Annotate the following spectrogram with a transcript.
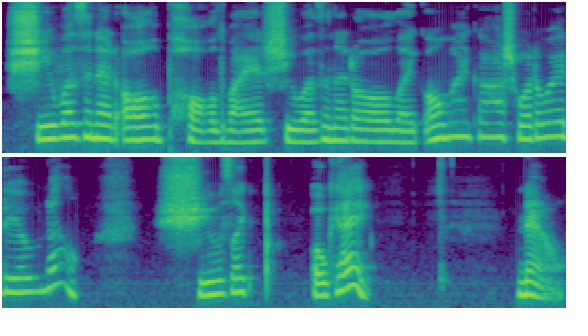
She wasn't at all appalled by it. She wasn't at all like, oh my gosh, what do I do? No. She was like, okay, now,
